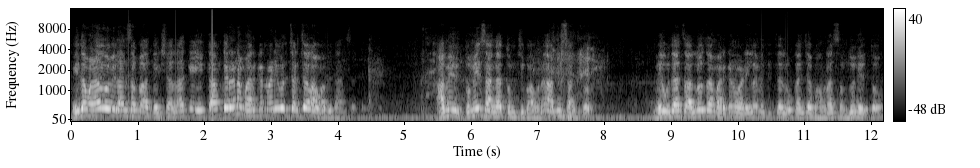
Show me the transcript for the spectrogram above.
मी तर म्हणालो विधानसभा अध्यक्षाला की एक काम करा ना मार्कंडवाडीवर चर्चा लावा विधानसभेत. आम्ही तुम्ही सांगा तुमची भावना आम्ही सांगतो. मी उद्या चाललोच आहे मार्कंडवाडीला मी तिथल्या लोकांच्या भावना समजून येतो.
